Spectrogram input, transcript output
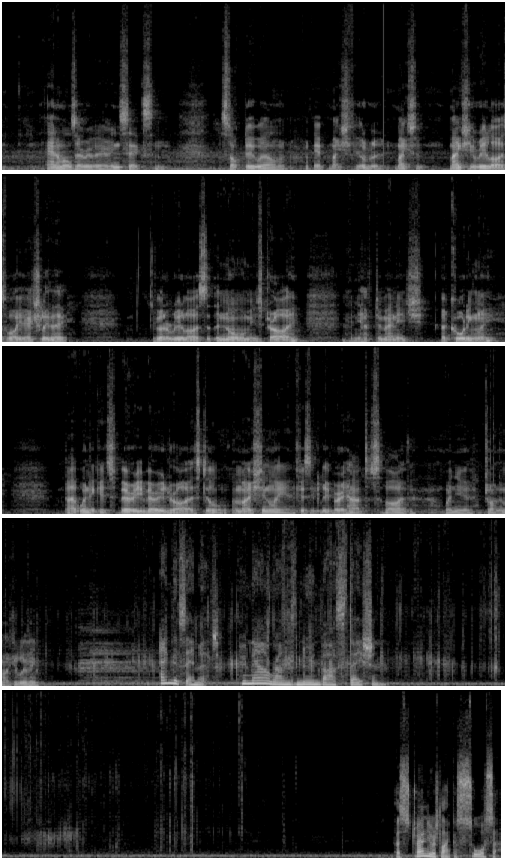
animals everywhere, insects, and stock do well. It makes you feel makes it makes you realise why you're actually there. You've got to realise that the norm is dry, and you have to manage accordingly. But when it gets very very dry, it's still emotionally and physically very hard to survive when you're trying to make a living. Angus Emmott, who now runs Noonbah Station, Australia is like a saucer.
